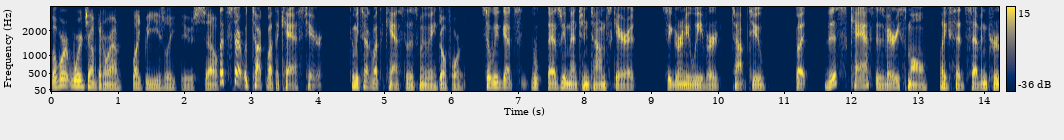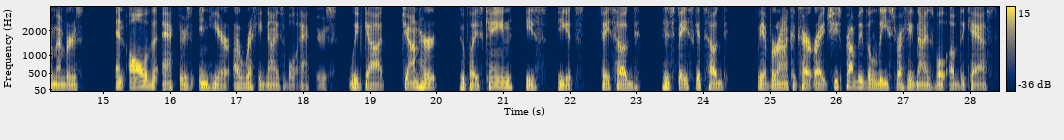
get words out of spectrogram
But we're we're jumping around like we usually do. So Let's start with talk about the cast here. Can we talk about the cast of this movie? go for it. So we've got, as we mentioned, Tom Skerritt, Sigourney Weaver, top two. But this cast is very small. Like I said, seven crew members, and all of the actors in here are recognizable actors. We've got John Hurt, who plays Kane. He's he gets face hugged. His face gets hugged. We have Veronica Cartwright. She's probably the least recognizable of the cast.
